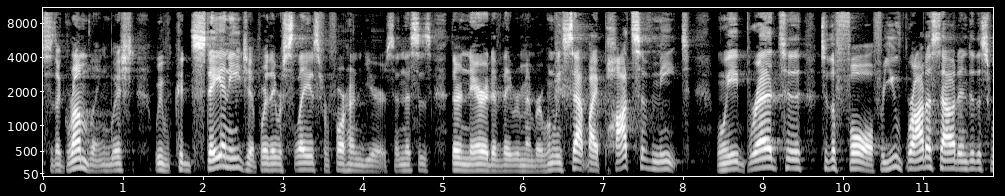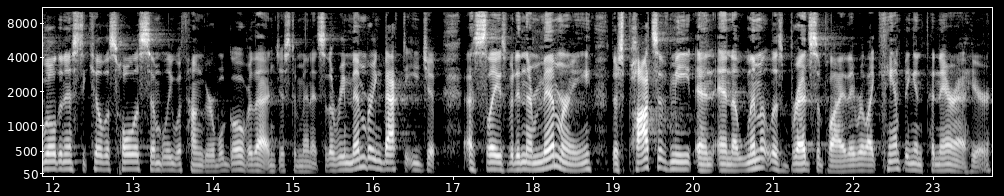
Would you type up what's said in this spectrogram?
so the grumbling wished we could stay in Egypt where they were slaves for 400 years. And this is their narrative they remember. When we sat by pots of meat when we ate bread to, to the full. For you've brought us out into this wilderness to kill this whole assembly with hunger. We'll go over that in just a minute. So they're remembering back to Egypt as slaves, but in their memory, there's pots of meat and, and a limitless bread supply. They were like camping in Panera here.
